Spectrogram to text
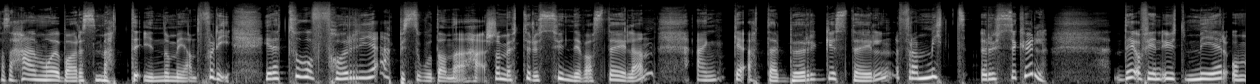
Altså Her må jeg bare smette innom igjen, fordi i de to forrige episodene her så møtte du Sunniva Støylen, enke etter Børge Støylen fra mitt russekull. Det å finne ut mer om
